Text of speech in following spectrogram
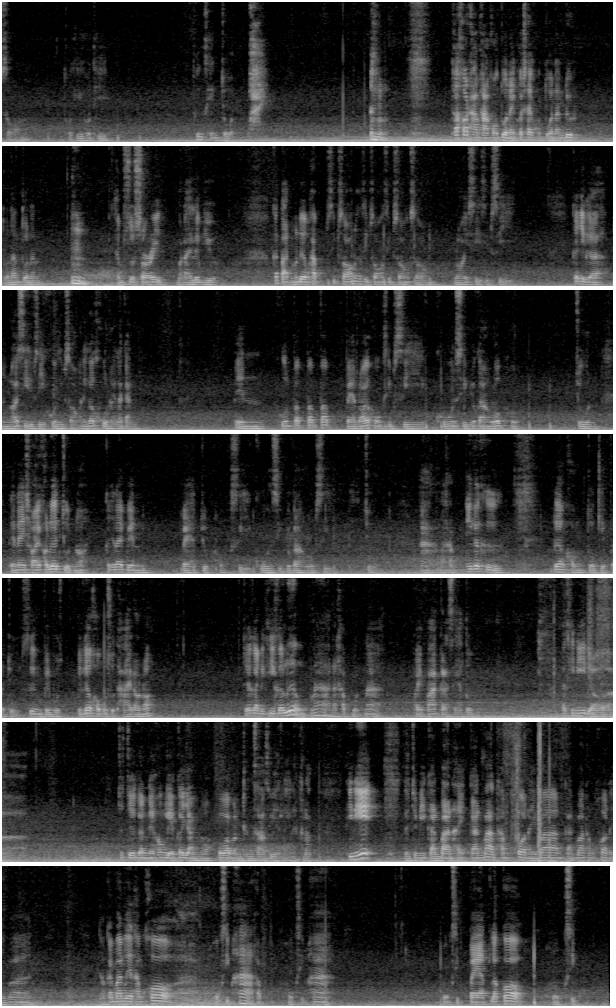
12 โทษที โทษที เพิ่งเซ็นโจทย์วายถ้าเขาถามหาของตัวไหนก็ใช้ของตัวนั้นดื้อตัวนั้นตัวนั้น I'm so sorry but I love you ก็ตัดเหมือนเดิมครับ 12 1 12 12 2 144 ก็จะเหลือ 144คูณ12 อันนี้ก็คูณหน่อยแล้วกัน เป็นคูณปั๊บปั๊บปั๊บ864คูณ10ยกกำลังลบ6จูลแต่ในช้อยเขาเลื่อนจุดเนาะก็จะได้เป็น8.64คูณ10ยกกำลังลบ4จูลอ่านะครับนี่ก็คือเรื่องของตัวเก็บประจุ ซึ่งเป็นบทเป็นเรื่องของบทสุดท้ายเราเนาะเจอกันอีกทีก็เรื่องหน้านะครับบทหน้าไฟฟ้ากระแสตรงแล้วทีนี้เดี๋ยวจะเจอกันในห้องเรียนก็ยังเนาะเพราะว่ามันถึงสามสิบเอ็ดเลยนะครับ ทีนี้เดี๋ยวจะมีการบ้านให้การบ้านทำข้อไหนบ้าง การบ้านทำข้อไหนบ้างเดี๋ยวการบ้านเรียนทำข้อหกสิบห้าครับหกสิบห้าหกสิบแปดแล้วก็หกสิบ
